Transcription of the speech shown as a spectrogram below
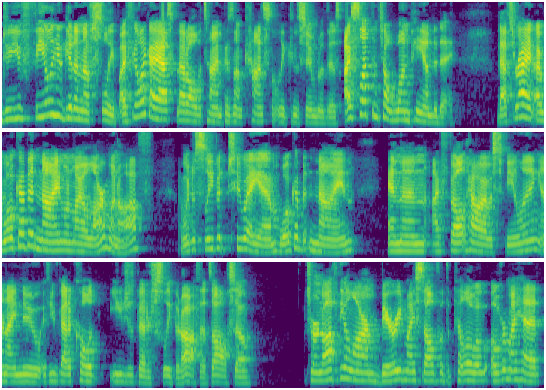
do you feel you get enough sleep? I feel like I ask that all the time because I'm constantly consumed with this. I slept until 1 p.m. today. That's right. I woke up at 9 when my alarm went off. I went to sleep at 2 a.m., woke up at 9, and then I felt how I was feeling. And I knew if you've got a cold, you just better sleep it off. That's all. So, turned off the alarm, buried myself with a pillow over my head,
